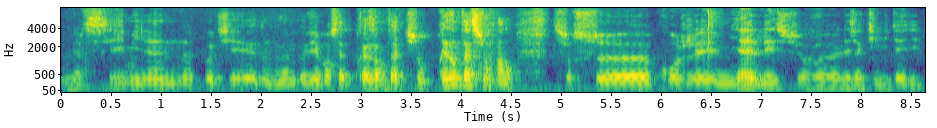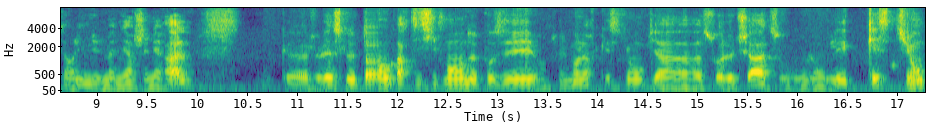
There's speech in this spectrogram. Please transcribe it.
Merci Mylène Potier, donc Madame Potier pour cette présentation, présentation pardon, sur ce projet Miel et sur euh, les activités dites en ligne d'une manière générale. Euh, je laisse le temps aux participants de poser éventuellement leurs questions via soit le chat ou l'onglet questions.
